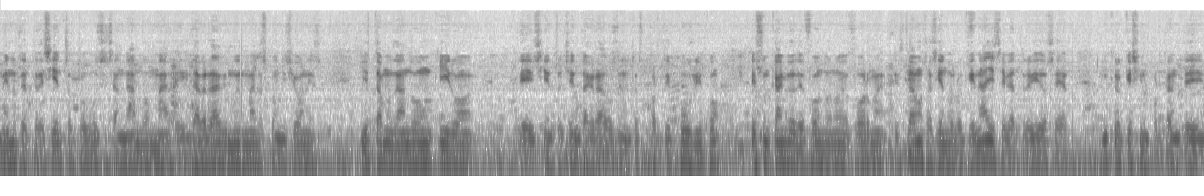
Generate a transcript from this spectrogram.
menos de 300 autobuses andando mal, y la verdad muy malas condiciones, y estamos dando un giro de 180 grados en el transporte público. Es un cambio de fondo, no de forma. Estamos haciendo lo que nadie se había atrevido a hacer y creo que es importante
